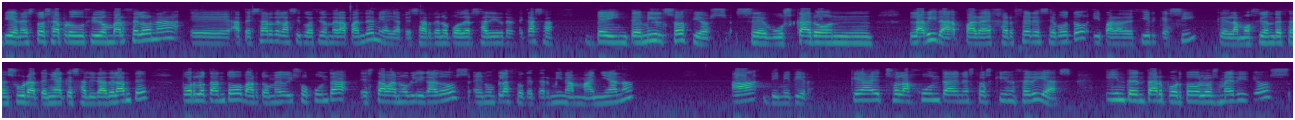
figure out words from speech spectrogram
Bien, esto se ha producido en Barcelona, eh, a pesar de la situación de la pandemia y a pesar de no poder salir de casa, 20.000 socios se buscaron la vida para ejercer ese voto y para decir que sí, que la moción de censura tenía que salir adelante. Por lo tanto, Bartomeu y su Junta estaban obligados, en un plazo que termina mañana, a dimitir. ¿Qué ha hecho la Junta en estos 15 días? Intentar por todos los medios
